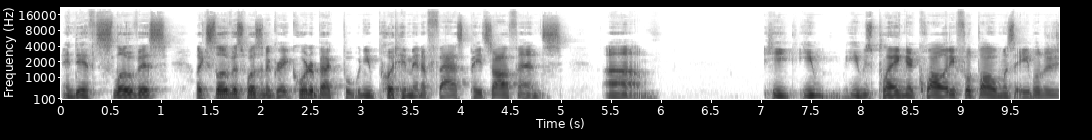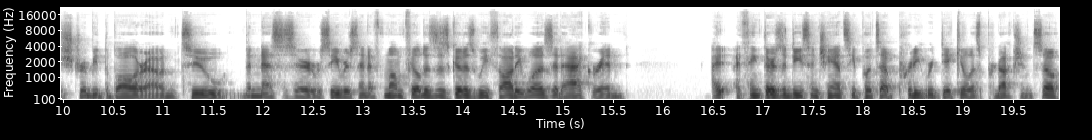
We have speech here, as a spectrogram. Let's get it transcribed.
And if Slovis, like Slovis wasn't a great quarterback, but when you put him in a fast paced offense, um, he he he was playing a quality football and was able to distribute the ball around to the necessary receivers. And if Mumpfield is as good as we thought he was at Akron, I, I think there's a decent chance he puts up pretty ridiculous production. So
